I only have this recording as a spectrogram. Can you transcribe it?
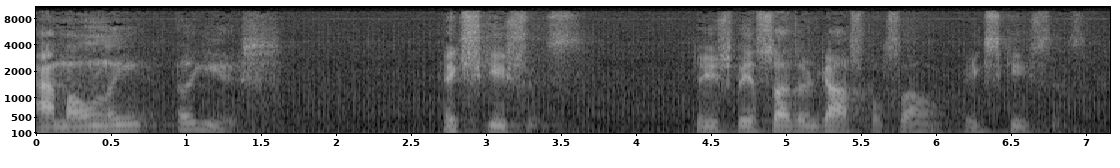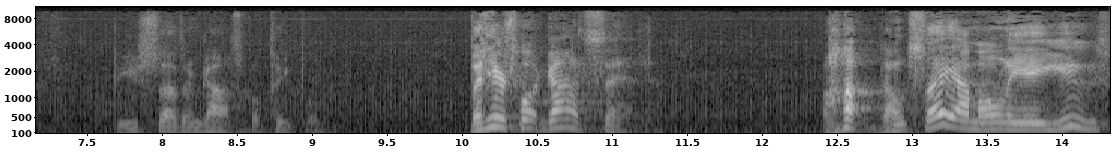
I'm only a youth. Excuses. There used to be a Southern gospel song, Excuses, for you Southern gospel people. But here's what God said. Ah, don't say I'm only a youth,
